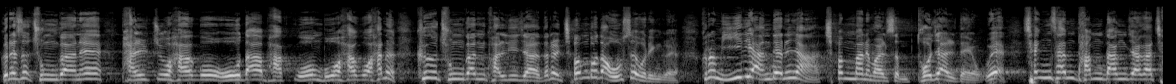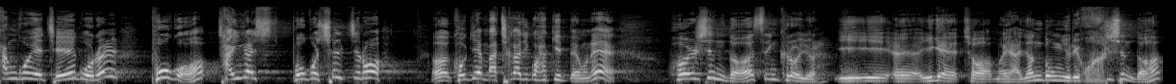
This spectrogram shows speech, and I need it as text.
그래서 중간에 발주하고 오다 받고 뭐 하고 하는 그 중간 관리자들을 전부 다 없애버린 거예요. 그럼 일이 안 되느냐? 천만의 말씀 더잘 돼요. 왜? 생산 담당자가 창고의 재고를 보고 자기가 보고 실제로 어, 거기에 맞춰가지고 했기 때문에 훨씬 더 싱크로율, 이, 이, 게저 뭐야, 연동률이 훨씬 더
